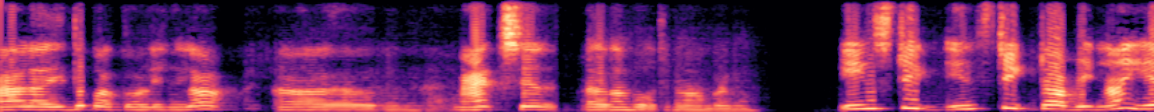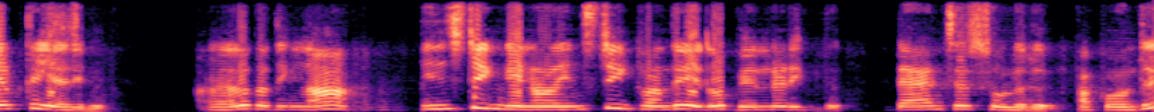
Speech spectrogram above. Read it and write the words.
மேல இது பார்த்தோம் இல்லைங்களா? மேட்ச் அதெல்லாம் கொடுத்துக்கலாம் பண்ணுவோம் இன்ஸ்டிக் இன்ஸ்டிக்ட் அப்படின்னா இயற்கை அறிவு. அதாவது பாத்தீங்கன்னா இன்ஸ்டிங் என்னோட இன்ஸ்டிங் வந்து ஏதோ பெல் அடிக்குது. டான்சர் சொல்லுது. அப்போ வந்து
